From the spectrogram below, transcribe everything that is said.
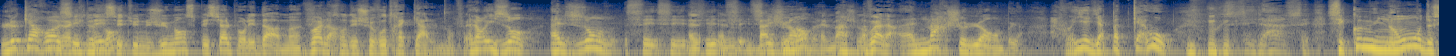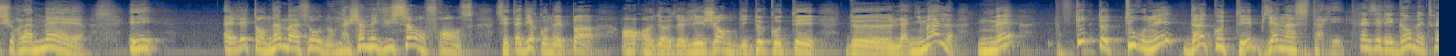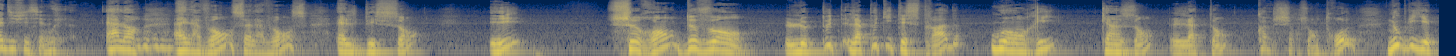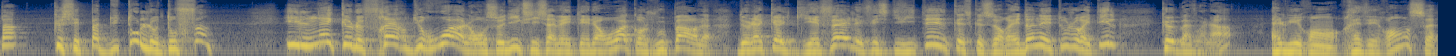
Le carrosse est devant. c'est une jument spéciale pour les dames. Hein. Voilà. Ce sont des chevaux très calmes, en fait. Alors, ils ont, elles ont ces, ces, elles, elles juments. Elles marchent ah, Voilà, elles marchent l'amble. Vous voyez, il n'y a pas de chaos. c'est là, c'est comme une onde sur la mer. Et elle est en Amazone. On n'a jamais vu ça en France. C'est-à-dire qu'on n'est pas en, les jambes des deux côtés de l'animal, mais toute tournée d'un côté, bien installée. Très élégant, mais très difficile. Alors, elle avance, elle avance, elle descend et se rend devant la petite estrade où Henri, 15 ans, l'attend, comme sur son trône. N'oubliez pas que c'est pas du tout le dauphin. Il n'est que le frère du roi. Alors on se dit que si ça avait été le roi, quand je vous parle de l'accueil qui est fait, les festivités, qu'est-ce que ça aurait donné? Toujours est-il que, ben voilà, elle lui rend révérence.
